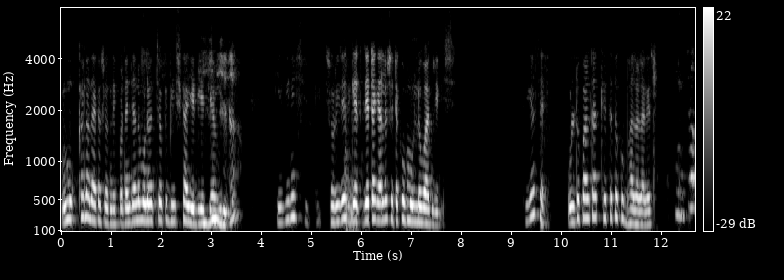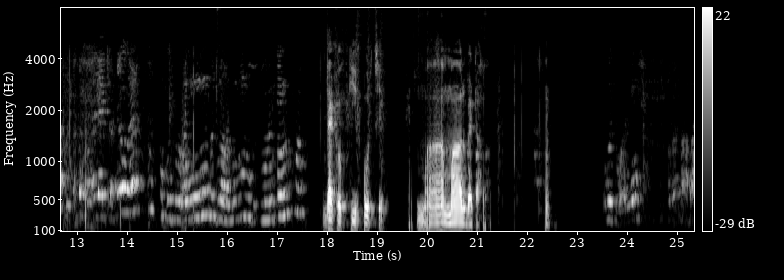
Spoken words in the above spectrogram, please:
মুখখানা দেখা সন্দীপনের যেন মনে হচ্ছে ওকে বিষ খাইয়ে দিয়েছি আমি। কি জিনিস? শরীরে যেটা গেল সেটা খুব মূল্যবান জিনিস। ঠিক আছে? উল্টো পাল্টা খেতে তো খুব ভালো লাগে। Good morning good morning good morning. দেখো কি করছে। মা মার বেটা গুড মর্নিং বাবা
